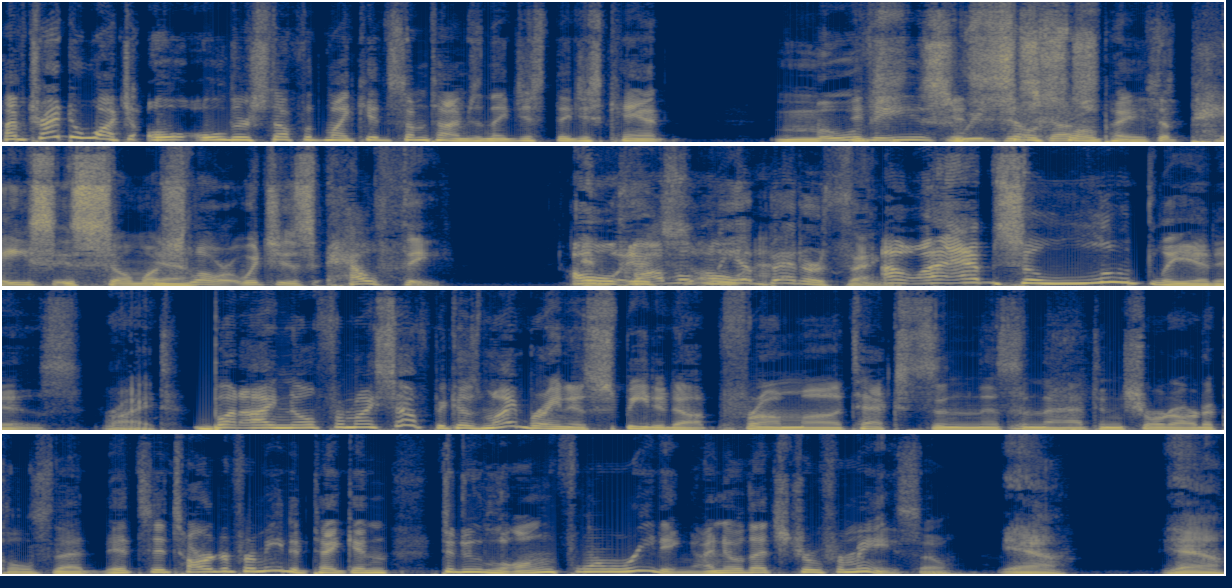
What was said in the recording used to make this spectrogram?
I've tried to watch old, older stuff with my kids sometimes, and they just they just can't Movies, it's, it's we've so discussed, slow paced. the pace is so much yeah. slower, which is healthy. Oh, it's probably oh, a better thing. Oh, absolutely, it is. Right. But I know for myself because my brain is speeded up from uh, texts and this and that and short articles that it's it's harder for me to take in to do long form reading. I know that's true for me. So yeah, yeah.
